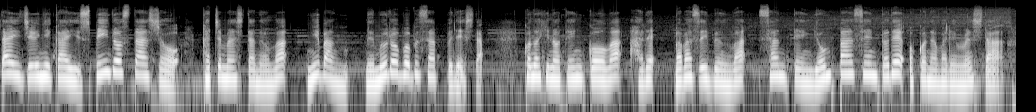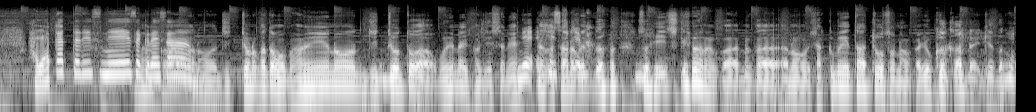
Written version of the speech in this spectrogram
第12回スピードスター賞勝ちましたのは2番メムロボブサップでした。この日の天候は晴れ馬場水分は3.4%で行われました。早かったですね桜井さん。あの実況の方も万栄の実況とは思えない感じでしたね、ねなんかサラベット そう HK はなんかなんかあの 100m 競争なのかよくわかんないけど、ね、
